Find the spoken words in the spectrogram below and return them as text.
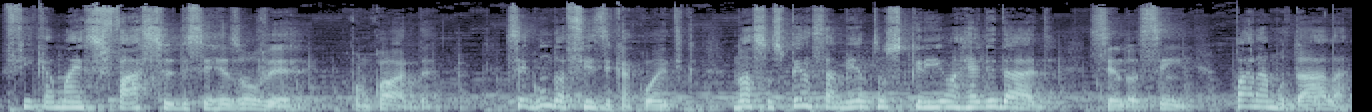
fica mais fácil de se resolver. Concorda? Segundo a física quântica, nossos pensamentos criam a realidade. Sendo assim, para mudá-la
